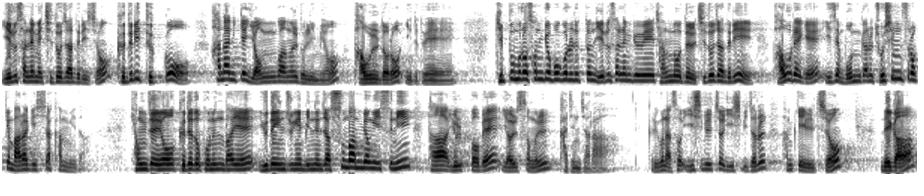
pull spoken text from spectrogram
예루살렘의 지도자들이죠. 그들이 듣고 하나님께 영광을 돌리며 바울더러 이르되 기쁨으로 선교 보고를 듣던 예루살렘 교회의 장로들, 지도자들이 바울에게 이제 뭔가를 조심스럽게 말하기 시작합니다. 형제여 그대도 보는 바에 유대인 중에 믿는 자 수만 명이 있으니 다 율법의 열성을 가진 자라. 그리고 나서 21절 22절을 함께 읽죠. 내가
